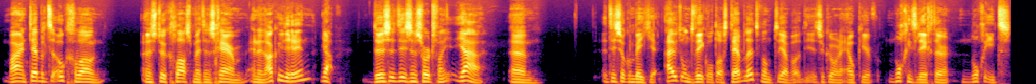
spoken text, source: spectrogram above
Maar een tablet is ook gewoon een stuk glas met een scherm en een accu erin. Ja. Dus het is een soort van, ja, ehm, het is ook een beetje uitontwikkeld als tablet. Want ja, ze kunnen elke keer nog iets lichter, nog iets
